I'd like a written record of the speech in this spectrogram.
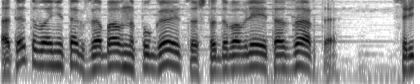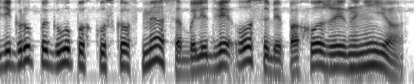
От этого они так забавно пугаются, что добавляет азарта. Среди группы глупых кусков мяса были две особи, похожие на нее –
